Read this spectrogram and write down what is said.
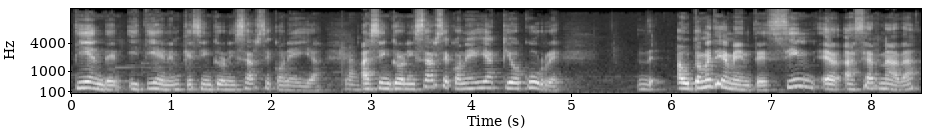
tienden y tienen que sincronizarse con ella. Al sincronizarse con ella, ¿qué ocurre? Automáticamente, sin eh, hacer nada,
